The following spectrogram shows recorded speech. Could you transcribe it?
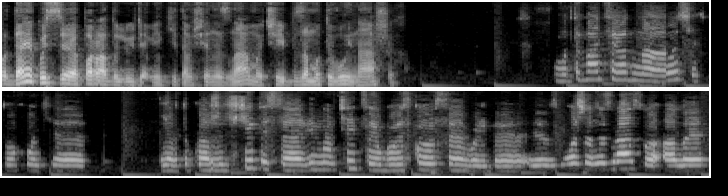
дай якусь е, пораду людям, які там ще не з нами, чи замотивуй наших. Мотивація одна. Хоче, хто хоче, як то кажуть, вчитися, він навчиться і обов'язково все вийде. Може не зразу, але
